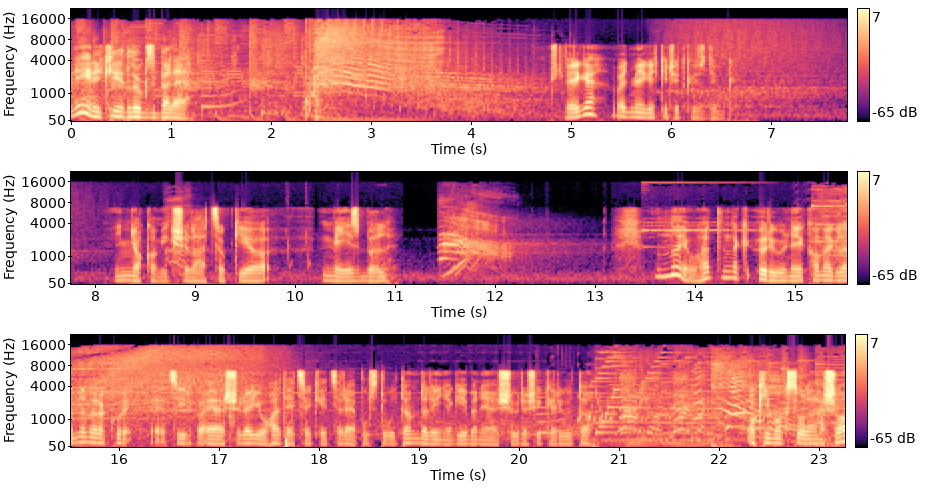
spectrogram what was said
Néni két löksz bele! Most vége? Vagy még egy kicsit küzdünk? Nyakamig se látszok ki a mézből. Na jó, hát ennek örülnék, ha meg lenne, mert akkor cirka elsőre, jó, hát egyszer-kétszer elpusztultam, de lényegében elsőre sikerült a, a kimaxolása.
